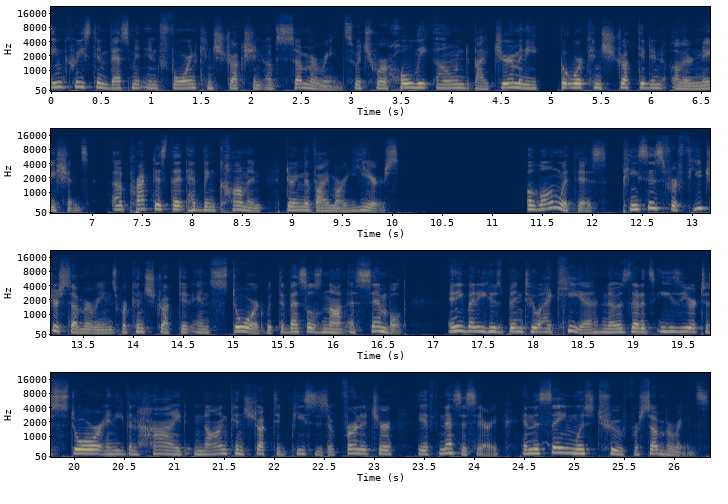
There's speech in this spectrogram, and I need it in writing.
increased investment in foreign construction of submarines, which were wholly owned by Germany but were constructed in other nations, a practice that had been common during the Weimar years. Along with this, pieces for future submarines were constructed and stored with the vessels not assembled. Anybody who's been to IKEA knows that it's easier to store and even hide non constructed pieces of furniture if necessary, and the same was true for submarines.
